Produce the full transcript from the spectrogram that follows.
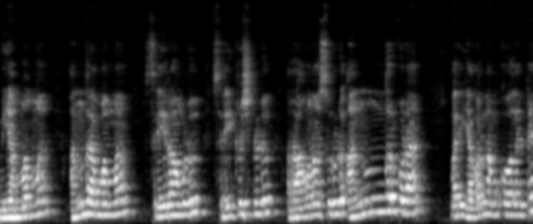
మీ అమ్మమ్మ అందరు అమ్మమ్మ శ్రీరాముడు శ్రీకృష్ణుడు రావణాసురుడు అందరూ కూడా మరి ఎవరు నమ్ముకోవాలంటే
